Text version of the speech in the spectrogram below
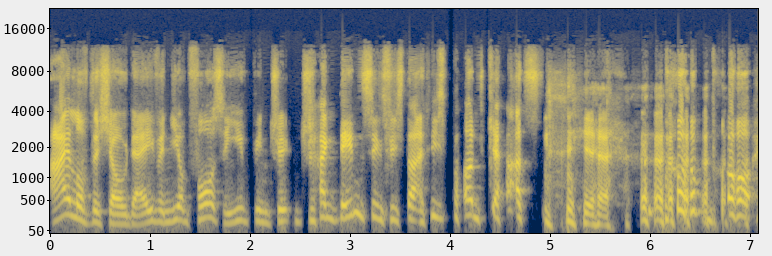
I love the show, Dave, and you unfortunately you've been tra- dragged in since we started this podcast. yeah, but, but,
